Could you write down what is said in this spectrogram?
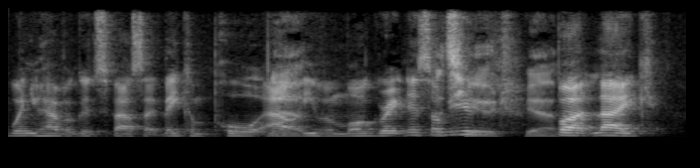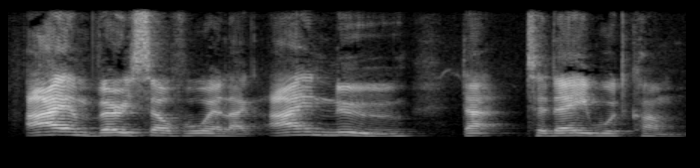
when you have a good spouse, like they can pull yeah. out even more greatness That's of you. Huge. Yeah. But like I am very self aware. Like I knew that today would come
